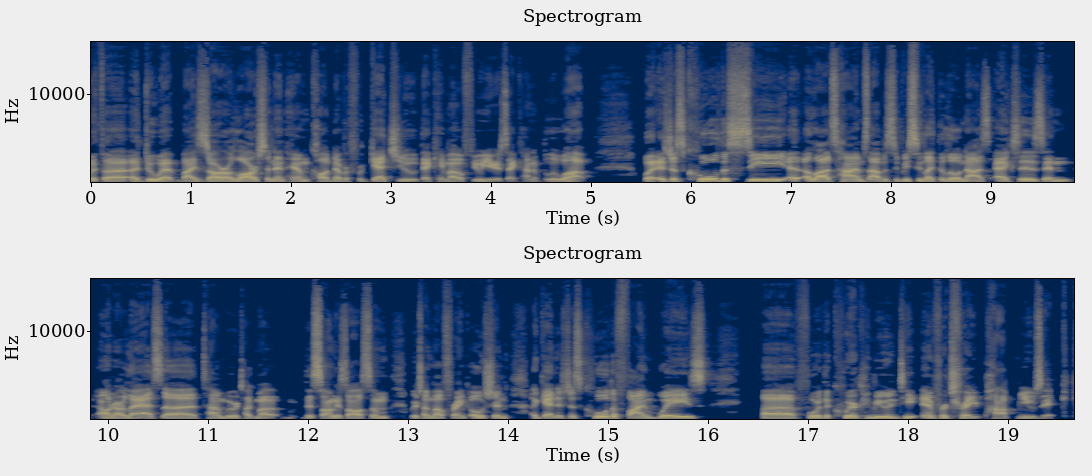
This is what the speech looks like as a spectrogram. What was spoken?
with a, a duet by Zara Larsson and him called "Never Forget You" that came out a few years that kind of blew up. But it's just cool to see. A- lot of times, obviously, we see like the Lil Nas X's, and on our last uh, time we were talking about this song is awesome. We were talking about Frank Ocean. Again, it's just cool to find ways uh, for the queer community infiltrate pop music.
